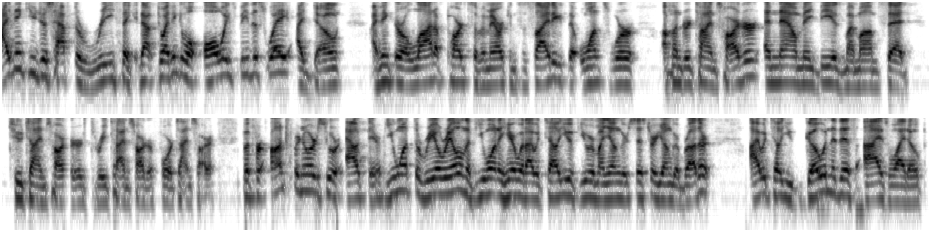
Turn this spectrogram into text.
I think you just have to rethink. it. Now, do I think it will always be this way? I don't. I think there are a lot of parts of American society that once were a hundred times harder and now may be, as my mom said, two times harder, three times harder, four times harder. But for entrepreneurs who are out there, if you want the real, real, and if you want to hear what I would tell you if you were my younger sister, younger brother, I would tell you go into this eyes wide open.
